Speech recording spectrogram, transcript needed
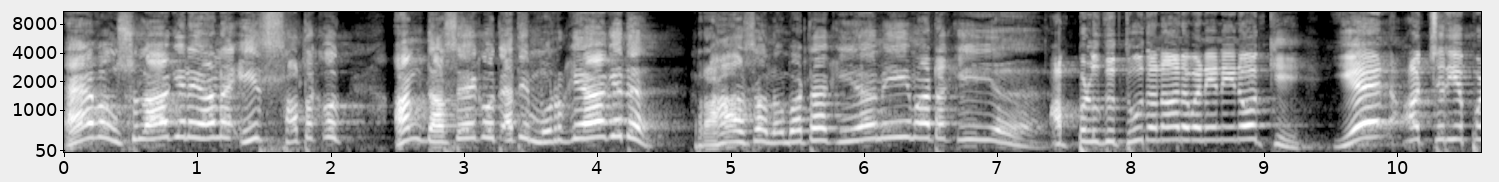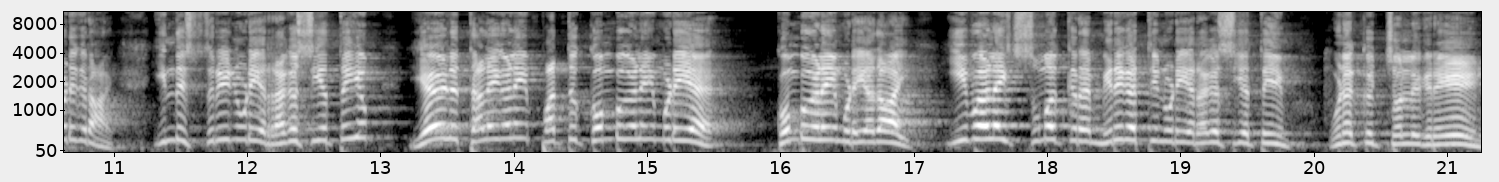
ඇව උසුලාගෙන යන ඒ සතකොත් අං දසයකොත් ඇති මුර්ගයාගෙද රහස නොබට කියමී මට කීය. அப்பொழுது தூதனானவன் என்னை நோக்கி ஏன் ஆச்சரியப்படுகிறாய் இந்த ஸ்திரீனுடைய ரகசியத்தையும் ஏழு தலைகளை பத்து கொம்புகளையும் உடைய கொம்புகளையும் உடையதாய் இவளை சுமக்கிற மிருகத்தினுடைய ரகசியத்தையும் உனக்கு சொல்லுகிறேன்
